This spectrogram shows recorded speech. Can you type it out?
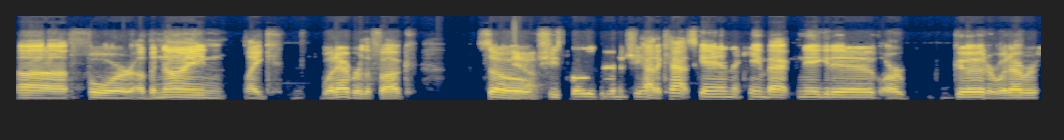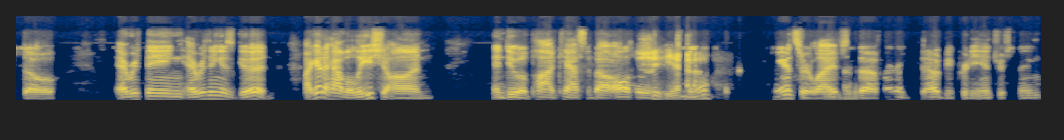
uh, for a benign, like whatever the fuck. So Yeah. she's totally good. She had a CAT scan that came back negative or good or whatever. So everything everything is good. I got to have Alicia on and do a podcast about all her Shit, yeah. cancer life stuff. I think that would be pretty interesting.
